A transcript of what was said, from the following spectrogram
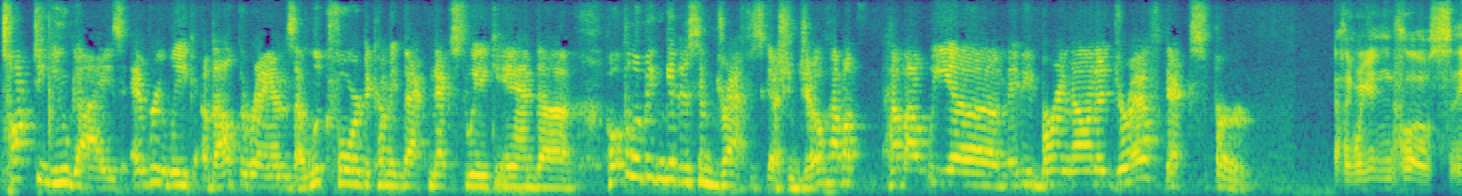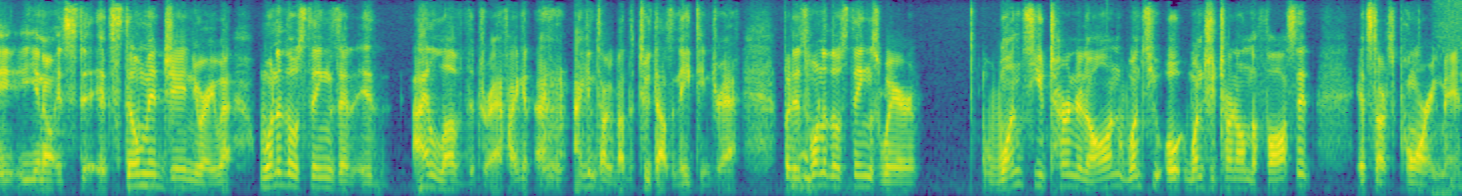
talk to you guys every week about the Rams. I look forward to coming back next week, and uh, hopefully we can get into some draft discussion. Joe, how about how about we uh, maybe bring on a draft expert? I think we're getting close. You know, it's it's still mid January. One of those things that I love the draft. I can I can talk about the 2018 draft, but it's one of those things where once you turn it on, once you once you turn on the faucet, it starts pouring, man.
